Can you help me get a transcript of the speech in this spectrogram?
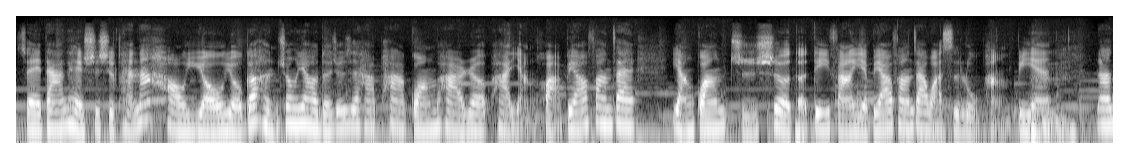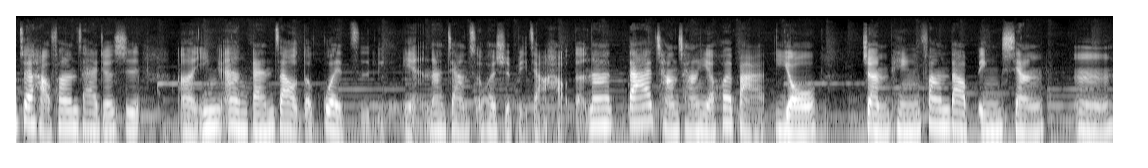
所以大家可以试试看。那好油有个很重要的就是它怕光、怕热、怕氧化，不要放在阳光直射的地方，也不要放在瓦斯炉旁边。那最好放在就是呃阴暗干燥的柜子里面，那这样子会是比较好的。那大家常常也会把油整瓶放到冰箱，嗯。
